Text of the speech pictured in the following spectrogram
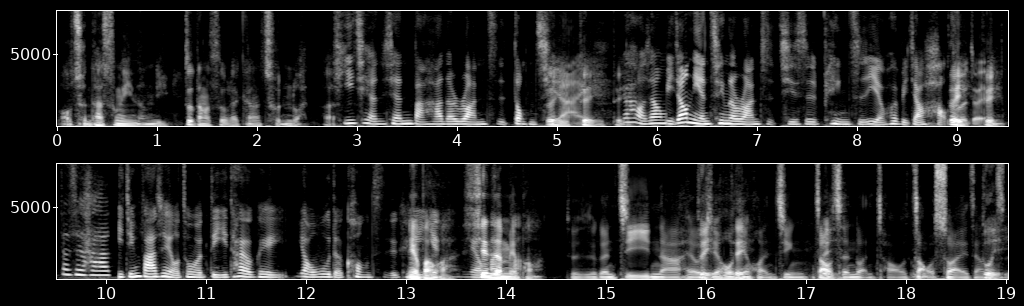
保存他生育能力，适当的时候来给他存卵，提前先把他的卵子冻起来，对对，因为好像比较年轻的卵子其实品质也会比较好，对不对？但是他已经发现有这么低，他有可以药物的控制，可以没有办法，现在没有办法。就是跟基因啊，还有一些后天环境造成卵巢早衰这样子。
